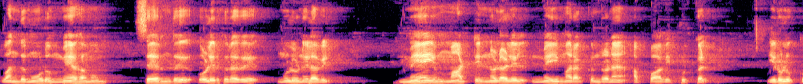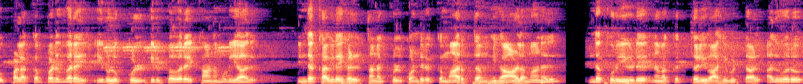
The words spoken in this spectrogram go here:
வந்து மூடும் மேகமும் சேர்ந்து ஒளிர்கிறது முழு நிலவில். மேயும் மாட்டின் நிழலில் மெய் மறக்கின்றன அப்பாவி புட்கள். இருளுக்கு பழக்கப்படும் வரை இருளுக்குள் இருப்பவரை காண முடியாது. இந்த கவிதைகள் தனக்குள் கொண்டிருக்கும் அர்த்தம் மிக ஆழமானது. இந்த குறியீடு நமக்கு தெளிவாகிவிட்டால் அது ஒரு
